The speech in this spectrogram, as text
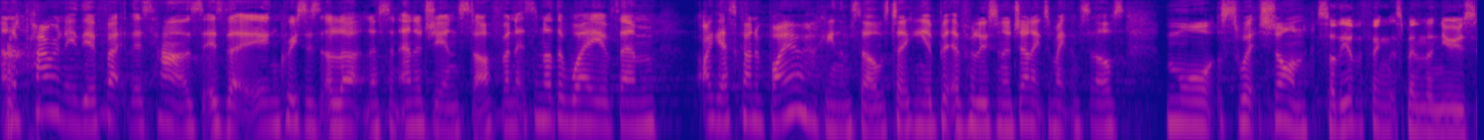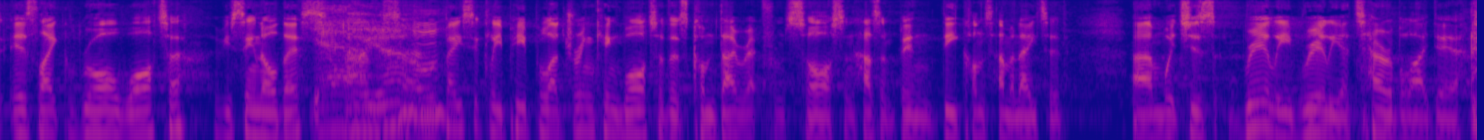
And apparently, the effect this has is that it increases alertness and energy and stuff. And it's another way of them, I guess, kind of biohacking themselves, taking a bit of hallucinogenic to make themselves more switched on. So the other thing that's been in the news is like raw water. Have you seen all this? Yeah. Oh, yeah. So basically, people are drinking water that's come direct from source and hasn't been decontaminated, um, which is really, really a terrible idea.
